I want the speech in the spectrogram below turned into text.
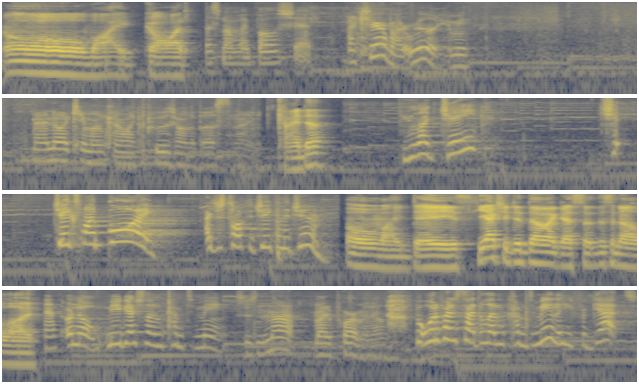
Oh my god. That's not my bullshit. I care about it, really. I mean, man, I know I came on kind of like a poozer on the bus tonight. Kinda? You like Jake? J- Jake's my boy! I just talked to Jake in the gym. Oh my days. He actually did though, I guess, so this is not a lie. Or no, maybe I should let him come to me. This is not my department, Al. But what if I decide to let him come to me and then he forgets?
